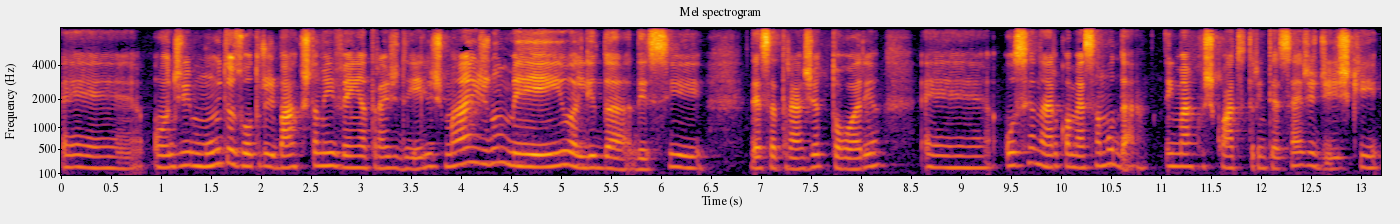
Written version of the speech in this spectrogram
é, onde muitos outros barcos também vêm atrás deles, mas no meio ali da, desse, dessa trajetória, é, o cenário começa a mudar. Em Marcos 4,37 diz que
